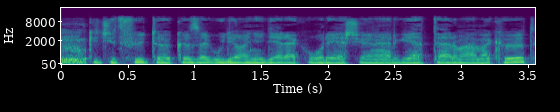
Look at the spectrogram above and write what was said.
kicsit fűtőközeg, ugye annyi gyerek óriási energiát termel meg őt.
